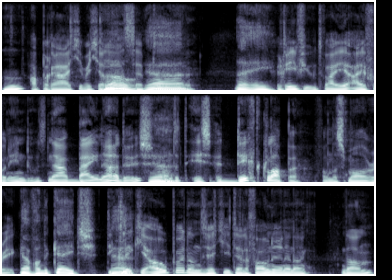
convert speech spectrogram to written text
Huh? Het apparaatje wat je Oh, laatst hebt ja. eh, Nee. gereviewd, waar je je iPhone in doet. Nou, bijna dus, Ja. want het is het dichtklappen van de Small Rig. Ja, van de cage. Die ja. klik je open, dan zet je je telefoon erin en dan, dan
